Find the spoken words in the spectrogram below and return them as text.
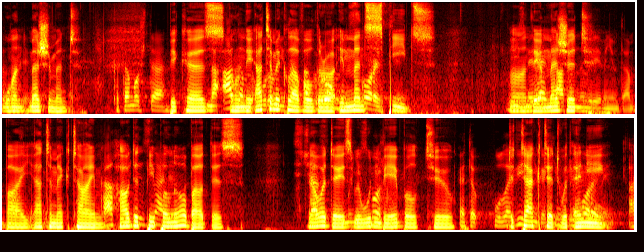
one measurement because on the atomic level there are immense speeds and they are measured by atomic time. How did people know about this? Nowadays, we wouldn't be able to detect it with any uh,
